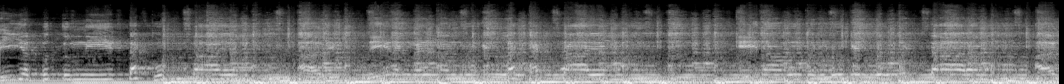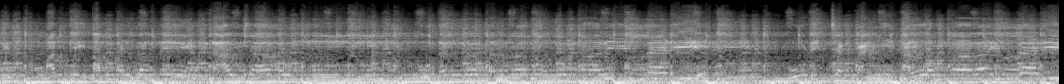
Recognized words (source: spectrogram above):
வியப்பு துண்ணியிட்ட குட்டாயம் அதில் நேரங்கள் நன்றுள்ள கட்டாயம். கீழாமல் கொண்டு கெட்டு கொட்டாரம். அதில் அன்னை நம்மள் தன்னை ராஜாவும் உதன்ற தந்திரமும் மாறி இல்லடி. குடிச்ச கண்ணி கள்ளம் வர இல்லடி.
